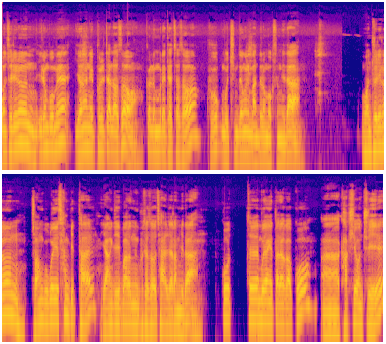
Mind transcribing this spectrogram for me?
원추리는 이른 봄에 연한 잎을 잘라서 끓는 물에 데쳐서 국, 무침 등을 만들어 먹습니다. 원추리는 전국의 산비탈, 양지 바른 곳에서 잘 자랍니다. 꽃의 모양에 따라 갖고 아, 각시 원추리,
